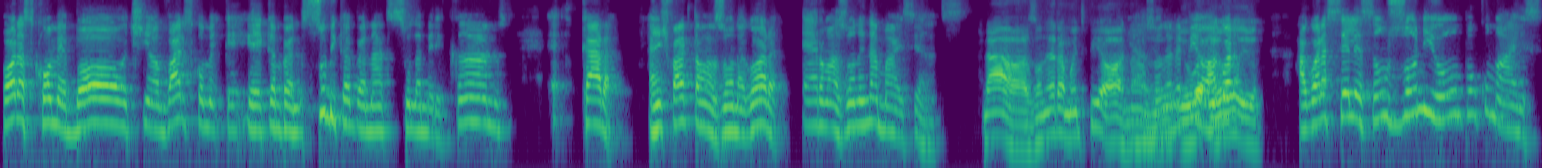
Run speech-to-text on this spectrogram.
Fora as Comebol, tinha vários come, é, campeonatos, subcampeonatos sul-americanos. cara, a gente fala que está uma zona agora, era uma zona ainda mais se antes. Não, a zona era muito pior. Não. A zona era eu, pior. Eu, agora, eu, agora a seleção zoneou um pouco mais.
